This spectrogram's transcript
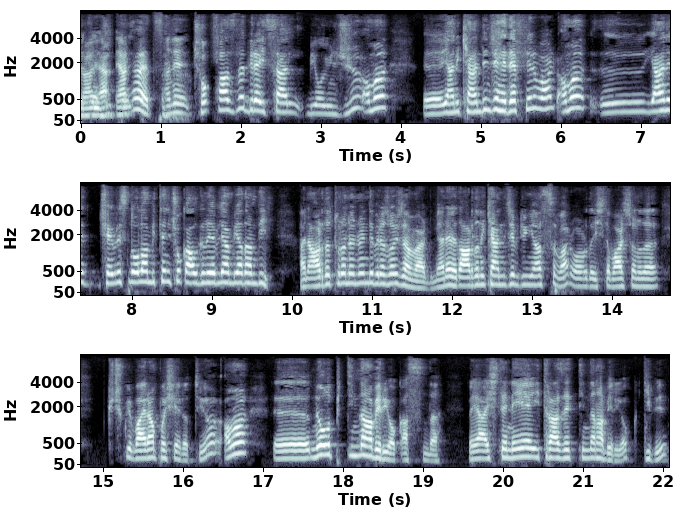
Yani, yani, yani evet hani çok fazla bireysel bir oyuncu ama e, yani kendince hedefleri var ama e, yani çevresinde olan biteni çok algılayabilen bir adam değil. Hani Arda Turan örneğini biraz o yüzden verdim. Yani evet Arda'nın kendince bir dünyası var. Orada işte Barcelona'da küçük bir Bayrampaşa yaratıyor. Ama e, ne olup bittiğinden haberi yok aslında. Veya işte neye itiraz ettiğinden haberi yok gibi.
